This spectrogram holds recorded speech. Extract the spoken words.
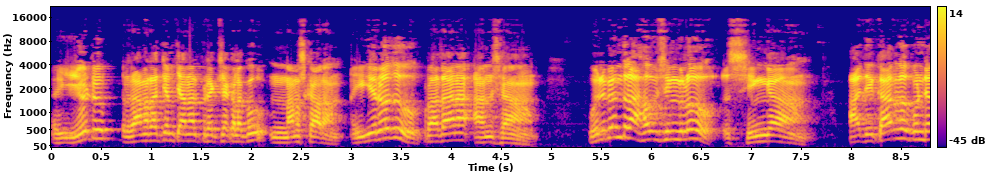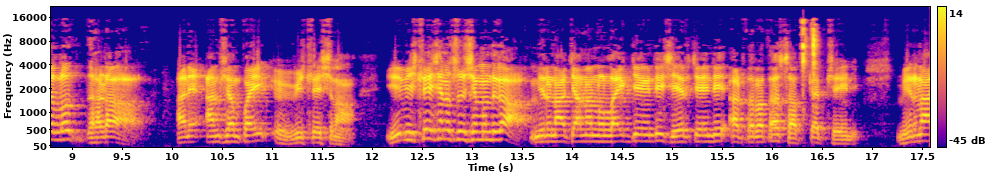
యూట్యూబ్ రామరాజ్యం ఛానల్ ప్రేక్షకులకు నమస్కారం. ఈరోజు ప్రధాన అంశం. పులివెందుల హౌసింగ్లో సింగం అధికారుల గుండెల్లో దడ అనే అంశంపై విశ్లేషణ. ఈ విశ్లేషణ చూసే ముందుగా మీరు నా ఛానల్ను లైక్ చేయండి షేర్ చేయండి ఆ తర్వాత సబ్స్క్రైబ్ చేయండి. మీరు నా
